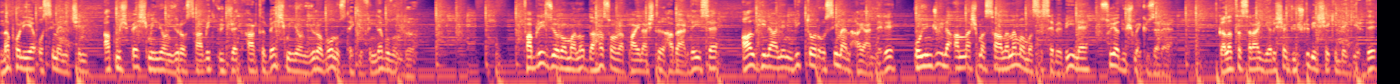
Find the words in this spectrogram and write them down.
Napoli'ye Osimhen için 65 milyon euro sabit ücret artı 5 milyon euro bonus teklifinde bulundu. Fabrizio Romano daha sonra paylaştığı haberde ise Al Hilal'in Victor Osimhen hayalleri oyuncuyla anlaşma sağlanamaması sebebiyle suya düşmek üzere. Galatasaray yarışa güçlü bir şekilde girdi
